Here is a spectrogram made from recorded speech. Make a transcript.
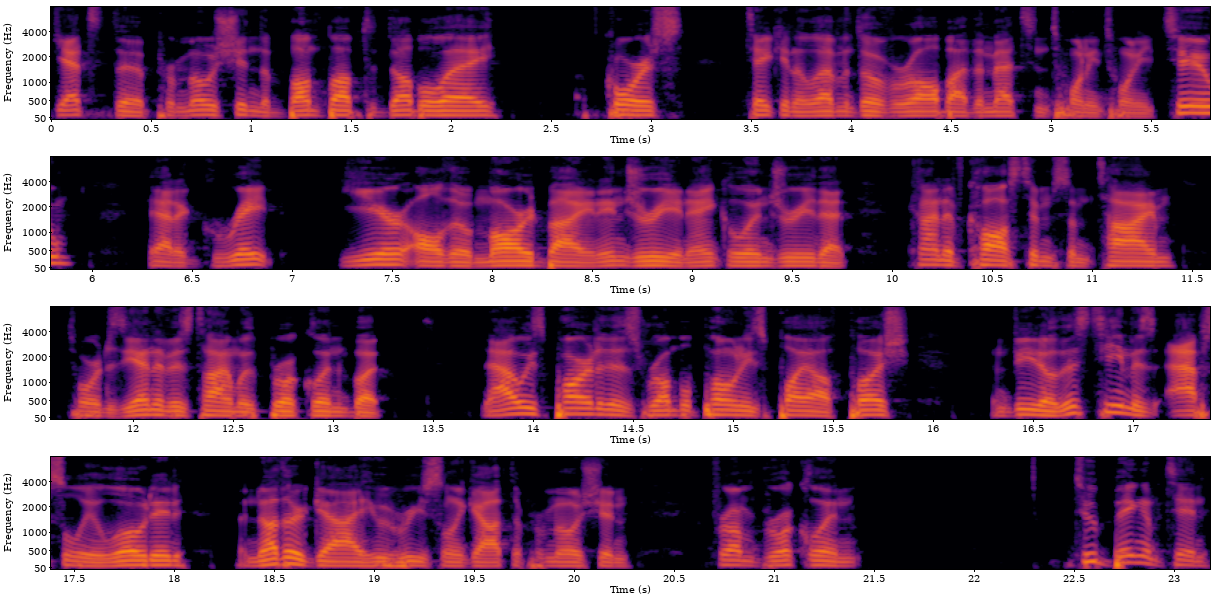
gets the promotion, the bump up to double A. Of course, taken 11th overall by the Mets in 2022. They had a great year, although marred by an injury, an ankle injury that kind of cost him some time towards the end of his time with Brooklyn. But now he's part of this Rumble Ponies playoff push. And Vito, this team is absolutely loaded. Another guy who recently got the promotion from Brooklyn to Binghamton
